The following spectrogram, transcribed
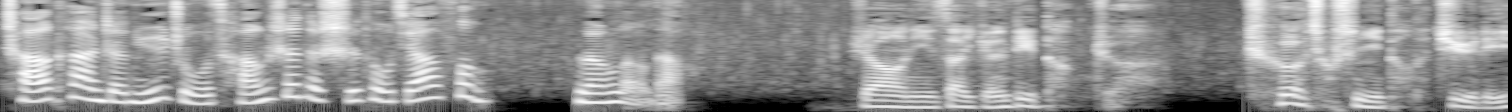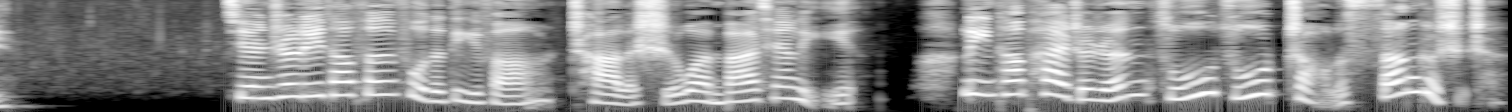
查看着女主藏身的石头夹缝，冷冷道：“让你在原地等着，这就是你等的距离？简直离他吩咐的地方差了十万八千里，令他派着人足足找了三个时辰。”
